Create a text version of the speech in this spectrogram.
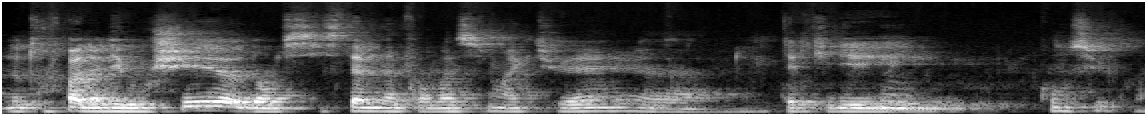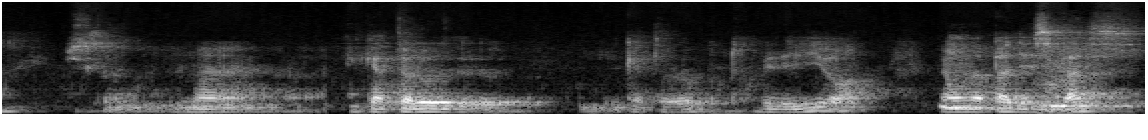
ne trouvent pas de débouché dans le système d'information actuel euh, tel qu'il est conçu. Puisqu'on a un catalogue, de, catalogue pour trouver des livres, mais on n'a pas d'espace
